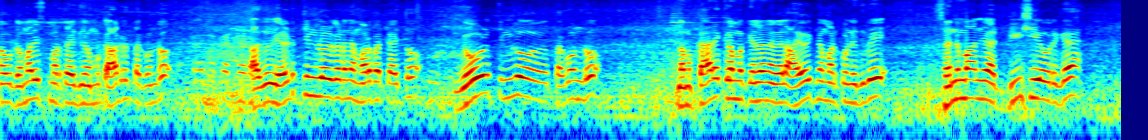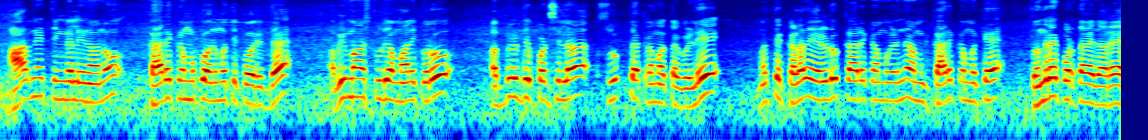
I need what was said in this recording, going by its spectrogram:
ನಾವು ಡೊಮಾಲಿಸ್ ಮಾಡ್ತಾ ಇದ್ದೀವಿ ಅಂದ್ಬಿಟ್ಟು ಆರ್ಡ್ರ್ ತಗೊಂಡು, ಅದು ಎರಡು ತಿಂಗಳೊಳಗಡೆ ಮಾಡಬೇಕಾಯ್ತು. ಏಳು ತಿಂಗಳು ತಗೊಂಡು ನಮ್ಮ ಕಾರ್ಯಕ್ರಮಕ್ಕೆಲ್ಲ ನಾವೆಲ್ಲ ಆಯೋಜನೆ ಮಾಡ್ಕೊಂಡಿದ್ವಿ ಸನ್ಮಾನ್ಯ ಡಿ ಸಿ ಅವರಿಗೆ ಆರನೇ ತಿಂಗಳಲ್ಲಿ ನಾನು ಕಾರ್ಯಕ್ರಮಕ್ಕೂ ಅನುಮತಿ ಕೋರಿದ್ದೆ. ಅಭಿಮಾನ್ ಸ್ಟುಡಿಯೋ ಮಾಲೀಕರು ಅಭಿವೃದ್ಧಿಪಡಿಸಿಲ್ಲ, ಸೂಕ್ತ ಕ್ರಮ ತಗೊಳ್ಳಿ. ಮತ್ತು ಕಳೆದ ಎರಡು ಕಾರ್ಯಕ್ರಮಗಳಿಂದ ನಮಗೆ ಕಾರ್ಯಕ್ರಮಕ್ಕೆ ತೊಂದರೆ ಕೊಡ್ತಾ ಇದ್ದಾರೆ.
